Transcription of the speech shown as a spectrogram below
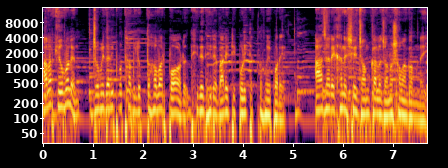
আবার কেউ বলেন, জমিদারি প্রথা বিলুপ্ত হবার পর ধীরে ধীরে বাড়িটি পরিত্যক্ত হয়ে পড়ে। আজ আর এখানে সেই জমকালো জনসমাগম নেই।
